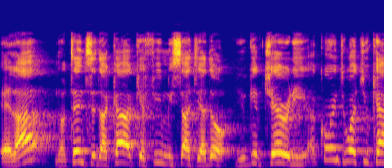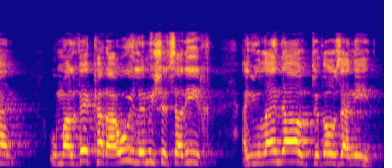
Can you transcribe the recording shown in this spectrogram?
Ela noten tzedakah kefi misat yado. You give charity according to what you can. Umalve karaui lemishe tzarich. And you lend out to those that need.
